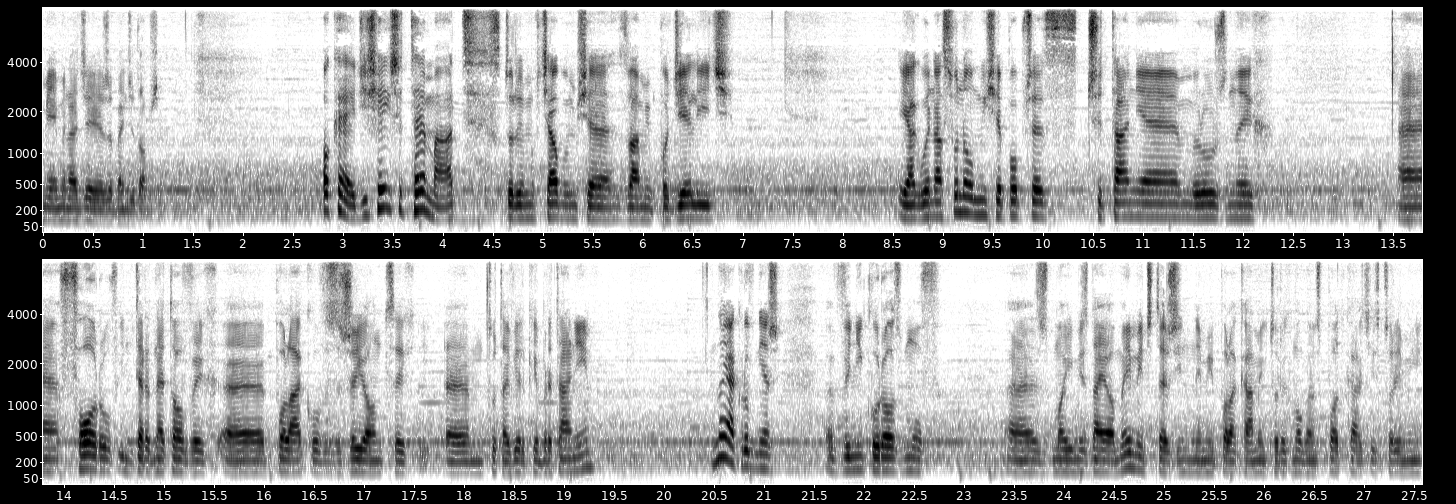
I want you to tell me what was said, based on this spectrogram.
miejmy nadzieję, że będzie dobrze. Ok, dzisiejszy temat, z którym chciałbym się z Wami podzielić, jakby nasunął mi się poprzez czytanie różnych e, forów internetowych e, Polaków żyjących e, tutaj w Wielkiej Brytanii. No jak również w wyniku rozmów z moimi znajomymi, czy też innymi Polakami, których mogłem spotkać i z którymi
